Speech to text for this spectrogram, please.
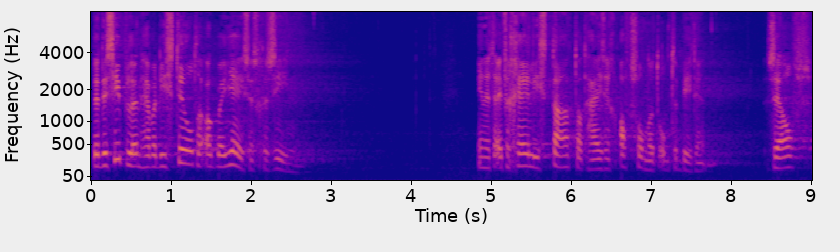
De discipelen hebben die stilte ook bij Jezus gezien. In het evangelie staat dat hij zich afzondert om te bidden. Zelfs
